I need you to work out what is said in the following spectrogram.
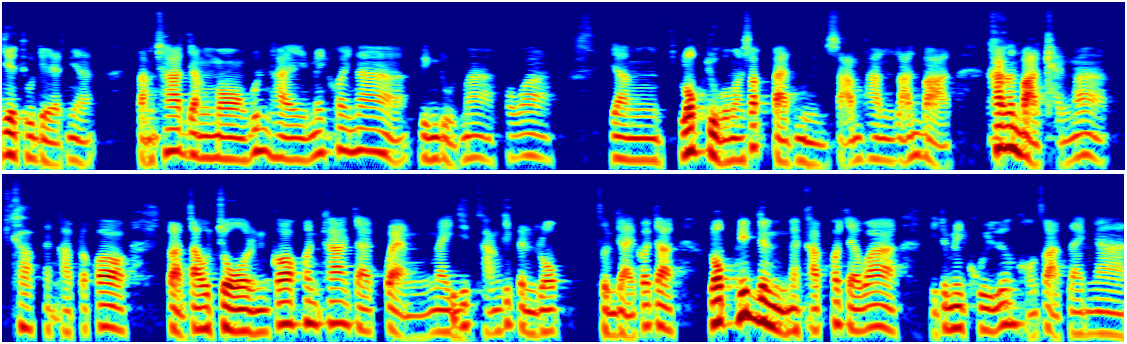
year to date เนี่ยต่างชาติยังมองหุ้นไทยไม่ค่อยน่าดึงดูดมาก เพราะว่ายังลบอยู่ประมาณสัก 83,000 ล้านบาท ค่าเงินบาทแข็งมากครับนะครับแล้วก็ตลาดดาวโจนส์ก็ค่อนข้างจะแกว่งในทิศทางที่เป็นลบ ส่วนใหญ่ก็จะลบนิดนึงนะครับเข้าใจว่าเดี๋ยวจะมีคุยเรื่องของตลาดแรงงาน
